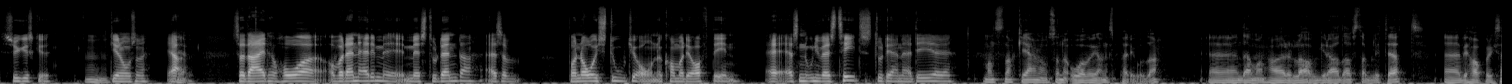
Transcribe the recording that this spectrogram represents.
psykiske Mm. diagnoserne? Ja. Ja. Så der er et hårdere... Og hvordan er det med, med studenter? Altså, hvornår i studieårene kommer det ofte inn? Er, er universitetsstuderende, er det... Øh, Man snakker gjerne om sånne overgangsperioder eh, der man har lav grad av stabilitet. Eh, vi har f.eks.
